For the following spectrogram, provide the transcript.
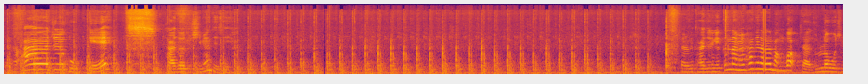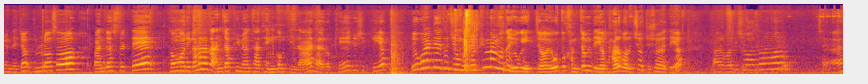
그래서 아주 곱게 다져주시면 되세요. 다지는 게 끝나면 확인하는 방법. 자, 눌러보시면 되죠. 눌러서 만졌을 때 덩어리가 하나도 안 잡히면 다 된 겁니다. 자, 이렇게 해주실게요. 요거 할 때도 지금 보시면 핏물 묻은 요게 있죠. 요것도 감점돼요. 바로바로 치워주셔야 돼요. 바로바로 치워서, 자,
